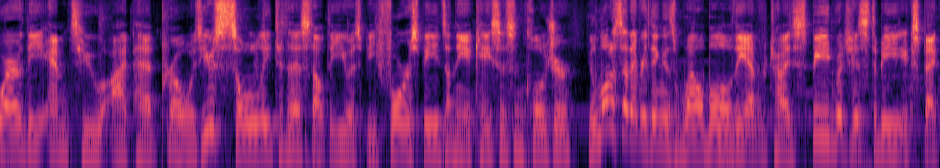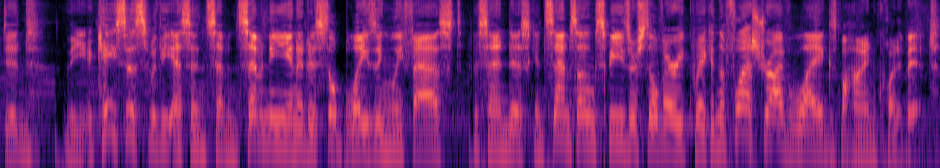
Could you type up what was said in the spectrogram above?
where the M2 iPad Pro was used solely to test out the USB 4 speeds on the Acasis enclosure. You'll notice that everything is well below the advertised speed, which is to be expected. the Acasis with the SN770 and it is still blazingly fast. The SanDisk and Samsung speeds are still very quick and the flash drive lags behind quite a bit.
